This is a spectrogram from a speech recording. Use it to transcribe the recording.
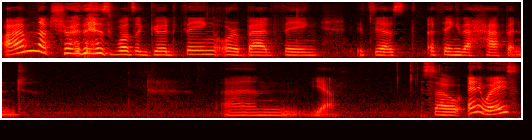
I'm not sure this was a good thing or a bad thing. It's just a thing that happened. And yeah. So, anyways,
